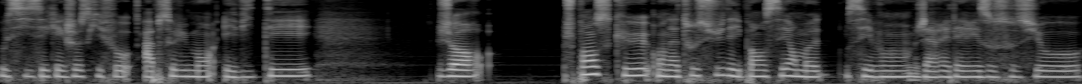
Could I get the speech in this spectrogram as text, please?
ou si c'est quelque chose qu'il faut absolument éviter. Genre, je pense que on a tous eu des pensées en mode c'est bon, j'arrête les réseaux sociaux,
